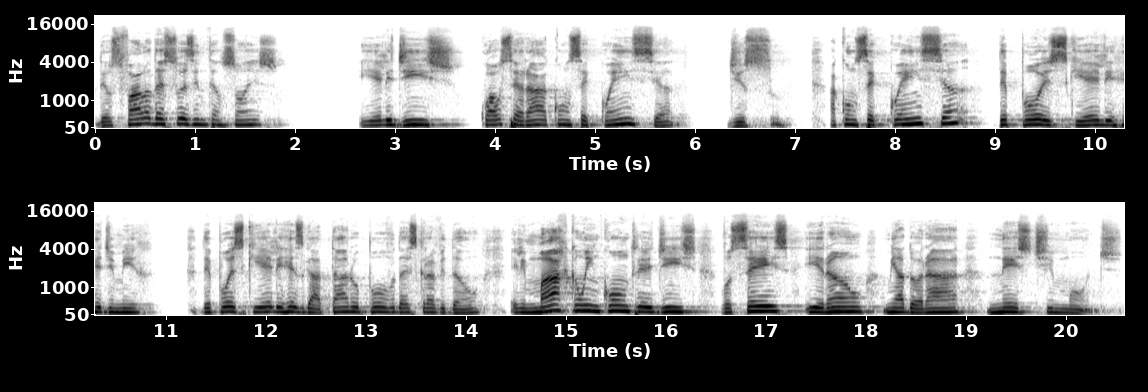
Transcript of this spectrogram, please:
Deus fala das suas intenções e ele diz qual será a consequência disso. A consequência depois que ele redimir depois que ele resgatar o povo da escravidão, ele marca um encontro e diz: Vocês irão me adorar neste monte.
